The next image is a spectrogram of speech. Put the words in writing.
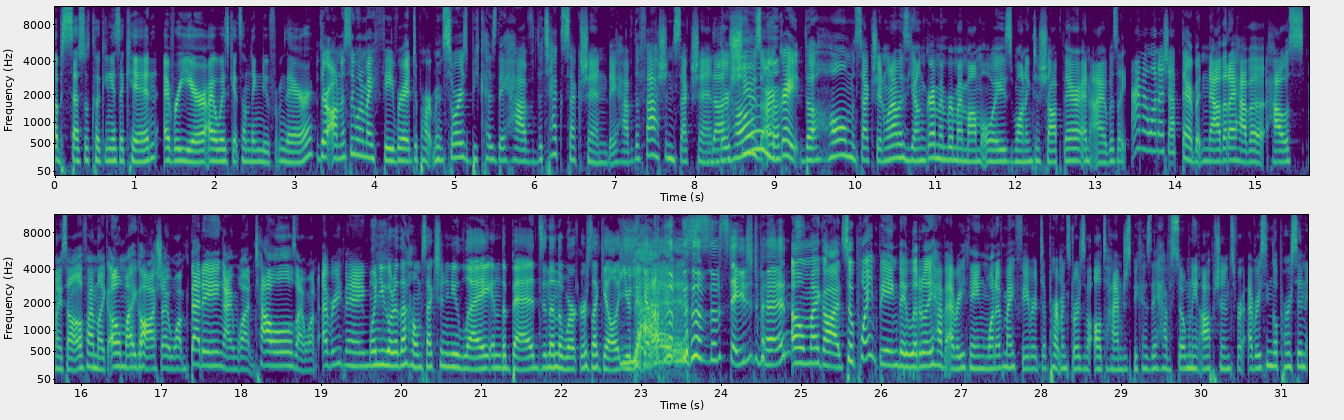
obsessed with cooking as a kid, every year I always get something new from there. They're honestly one of my favorite department stores because they have the tech section, they have the fashion section, The their shoes are great. The home section. When I was younger, I remember my mom always wanting to shop there, and I was like, I don't want to shop there. But now that I have a house myself, I'm like, oh my gosh, I want bedding, I want towels, I want everything. When you go to the home section and you lay in the beds, and then the workers like yell at you to get out of the, the staged bed. Oh my God. So, point being, they literally have everything. One of my favorite department stores of all time, just because they have so many options for every single person.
